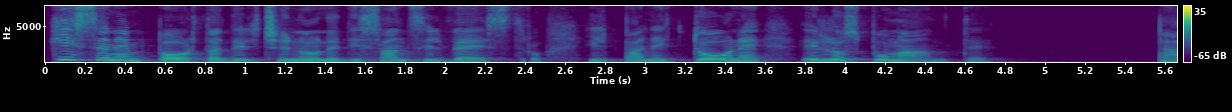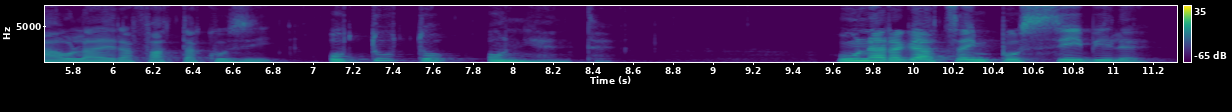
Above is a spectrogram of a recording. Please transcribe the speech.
chi se ne importa del cenone di San Silvestro, il panettone e lo spumante? Paola era fatta così, o tutto o niente. Una ragazza impossibile,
